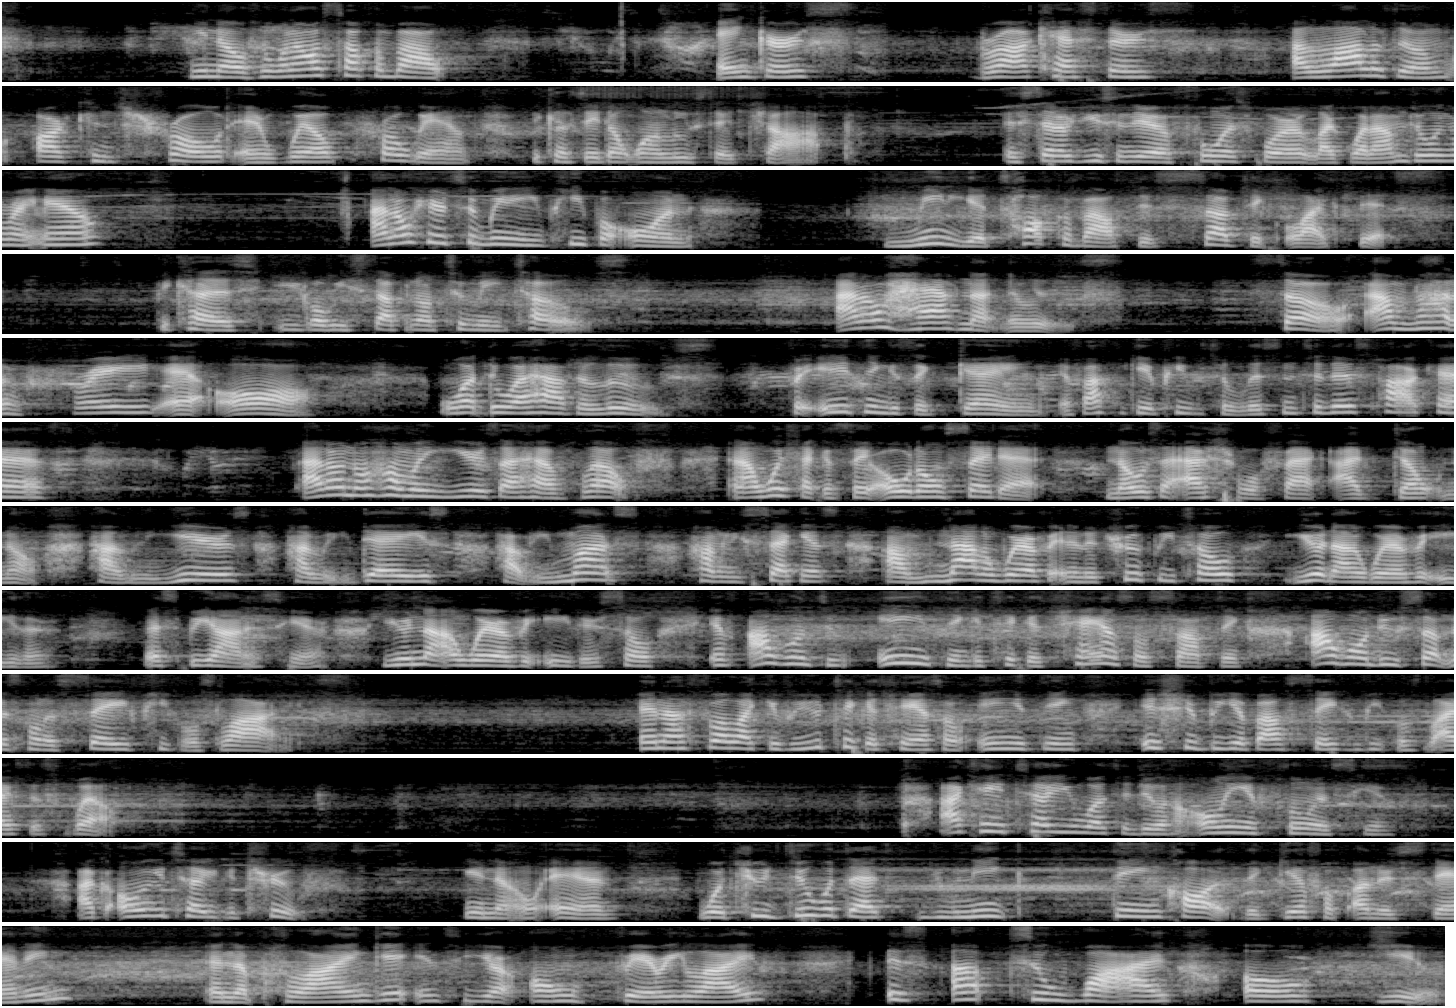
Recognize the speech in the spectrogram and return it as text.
You know, so when I was talking about anchors, broadcasters, a lot of them are controlled and well programmed because they don't want to lose their job. Instead of using their influence for like what I'm doing right now, I don't hear too many people on media talk about this subject like this because you're going to be stepping on too many toes. I don't have nothing to lose. So I'm not afraid at all. What do I have to lose? for anything is a game. If I could get people to listen to this podcast, I don't know how many years I have left. And I wish I could say, oh, don't say that. No, it's an actual fact. I don't know how many years, how many days, how many months, how many seconds. I'm not aware of it. And the truth be told, you're not aware of it either. Let's be honest here. You're not aware of it either. So if I want to do anything and take a chance on something, I want to do something that's going to save people's lives. And I feel like if you take a chance on anything, it should be about saving people's lives as well. I can't tell you what to do. I only influence you. I can only tell you the truth, you know, and what you do with that unique thing called the gift of understanding and applying it into your own very life is up to you.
